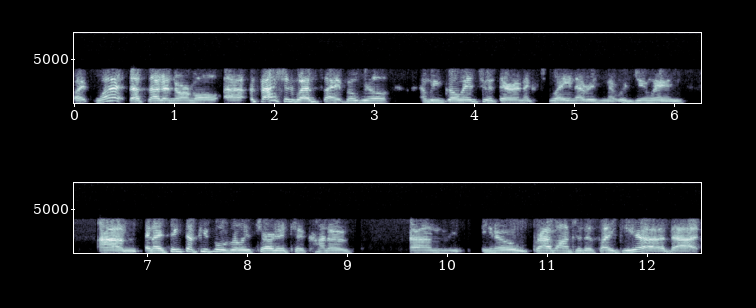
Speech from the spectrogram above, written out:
Like, what? That's not a normal uh, fashion website, but we'll, and we go into it there and explain everything that we're doing. Um, and I think that people really started to kind of, um, you know, grab onto this idea that,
